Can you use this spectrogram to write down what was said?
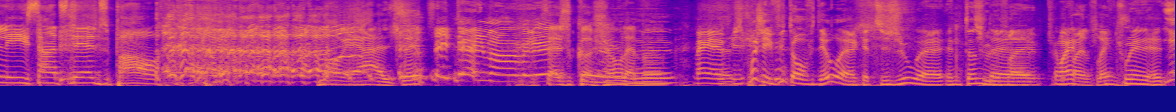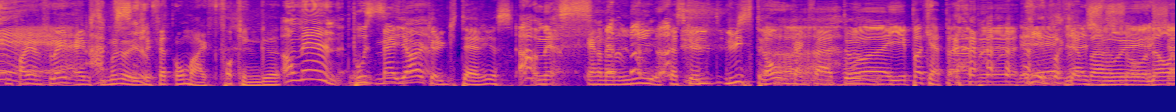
les sentinelles du port. Montréal, tu sais. C'est tellement vrai. Ça joue cochon là-bas. Euh, mais euh, moi, j'ai vu ton vidéo euh, que tu joues euh, une tune de. Fire- True the Fire and Flame. True, euh, Yeah! Fire and Flame. Moi, j'ai- fait Oh my fucking god. Oh man. Meilleur que le guitariste. Ah merci. Herman Lee. Parce que lui, il se trompe quand il fait la tune. Ouais, il est pas capable Il est pas capable. jouer. Son nom Shout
